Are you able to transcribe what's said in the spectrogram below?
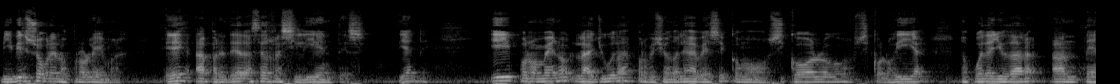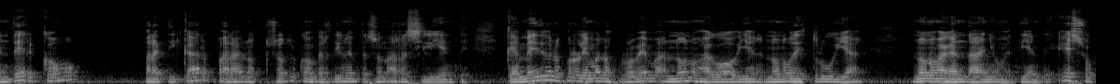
vivir sobre los problemas, es aprender a ser resilientes, ¿entiendes? Y por lo menos la ayuda profesionales a veces como psicólogos, psicología, nos puede ayudar a entender cómo practicar para nosotros convertirnos en personas resilientes, que en medio de los problemas, los problemas no nos agobien, no nos destruyan, no nos hagan daño, ¿me entiendes? Eso,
